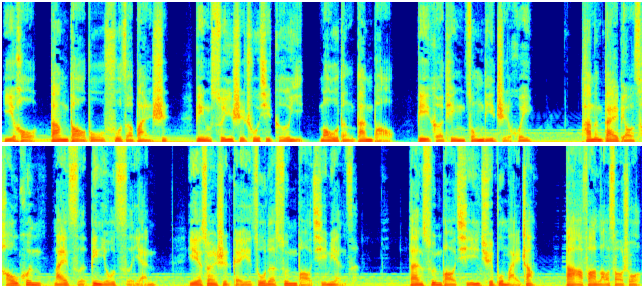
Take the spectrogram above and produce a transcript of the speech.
以后当道部负责办事，并随时出席阁议，某等担保，必可听总理指挥。他们代表曹锟来此，并有此言，也算是给足了孙宝琦面子。但孙宝琦却不买账，大发牢骚说：“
